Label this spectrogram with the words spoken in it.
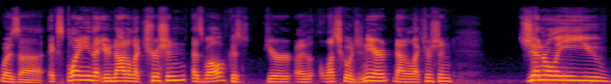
was uh, explaining that you're not an electrician as well because you're an electrical engineer, not an electrician. Generally, you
